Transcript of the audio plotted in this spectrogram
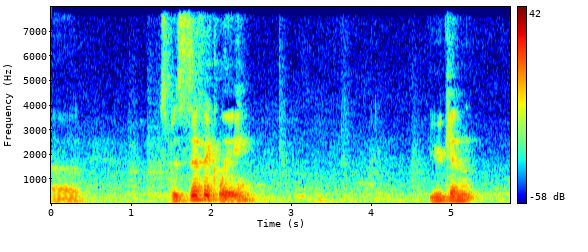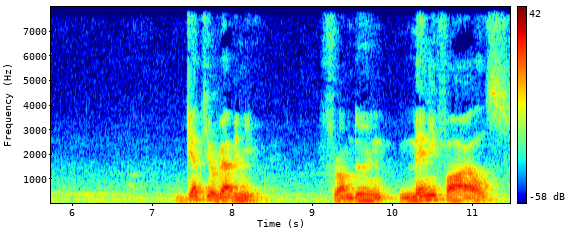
uh, specifically, you can get your revenue from doing many files,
